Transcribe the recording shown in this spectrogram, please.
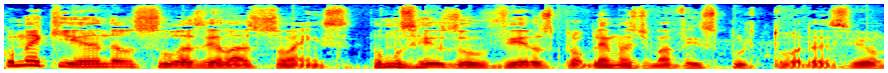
Como é que andam suas relações? Vamos resolver os problemas de uma vez por todas, viu?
